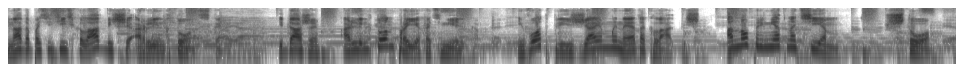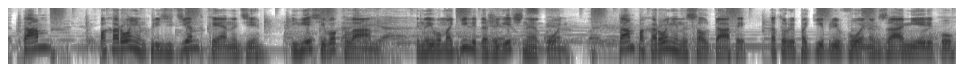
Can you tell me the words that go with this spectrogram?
надо посетить кладбище Арлингтонское и даже Арлингтон проехать мельком. И вот приезжаем мы на это кладбище. Оно приметно тем, что там похоронен президент Кеннеди и весь его клан, и на его могиле даже вечный огонь. Там похоронены солдаты, которые погибли в войнах за Америку.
